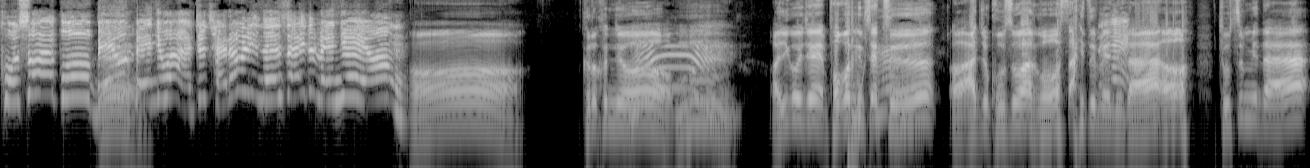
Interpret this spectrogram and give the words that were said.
고소하고 네. 매운 메뉴와 아주 잘 어울리는 사이드 메뉴예요. 어, 그렇군요. 음. 아, 이거 이제 버거님 세트. 어, 아주 고소하고 사이드 메뉴다. 어, 좋습니다.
